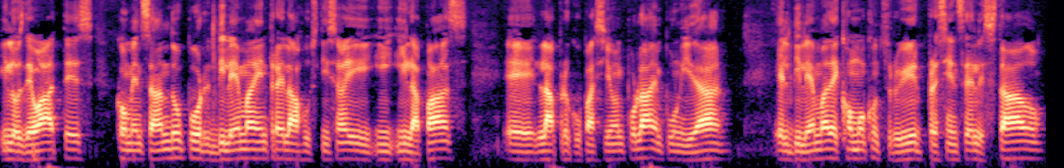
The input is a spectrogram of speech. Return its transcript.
y los debates, comenzando por el dilema entre la justicia y, la paz, eh, la preocupación por la impunidad, el dilema de cómo construir presencia del Estado,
